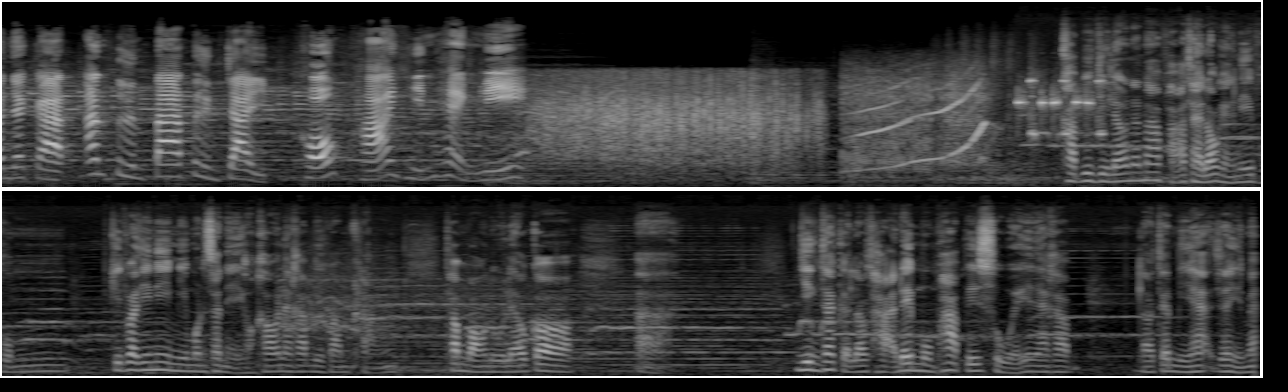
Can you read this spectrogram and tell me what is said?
บรรยากาศอันตื่นตาตื่นใจของผาหินแห่งนี้ครับจริงๆแล้วหน้าผาไทยล็อกแห่งนี้ผมคิดว่าที่นี่มีมนต์เสน่ห์ของเขานะครับ มีความขลังถ้ามองดูแล้วก็ยิ่งถ้าเกิดเราถ่ายได้มุมภาพสวยๆนะครับ เราจะมีฮะจะเห็นไหม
